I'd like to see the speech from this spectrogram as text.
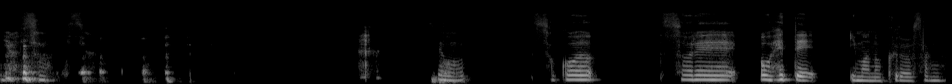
いや、そうでも、そこ、それを経て、今の工藤さんが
